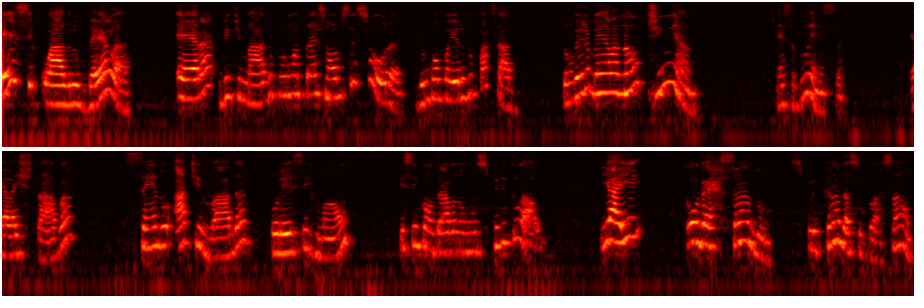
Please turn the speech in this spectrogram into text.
esse quadro dela era vitimado por uma pressão obsessora de um companheiro do passado. Então, veja bem, ela não tinha essa doença. Ela estava sendo ativada por esse irmão que se encontrava no mundo espiritual. E aí, conversando, explicando a situação,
